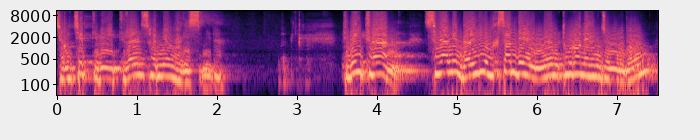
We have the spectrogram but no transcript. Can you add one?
정책 디베이트를 설명하겠습니다. 디베이트란 서양에 널리 확산되어 있는 토론의 한 종류로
